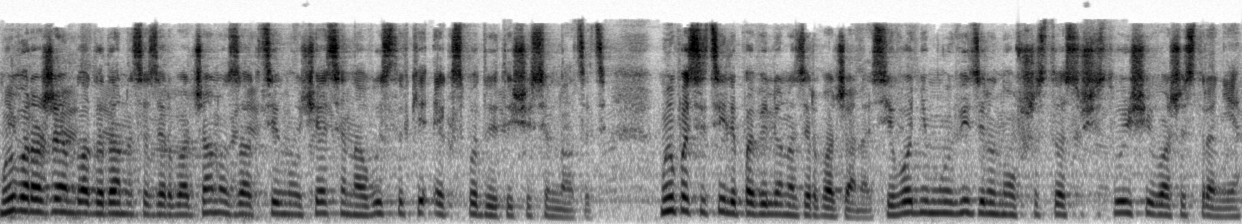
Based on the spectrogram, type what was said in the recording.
Мы выражаем благодарность Азербайджану за активное участие на выставке «Экспо-2017». Мы посетили павильон Азербайджана. Сегодня мы увидели новшества, существующие в вашей стране,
